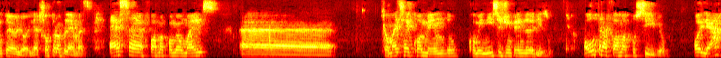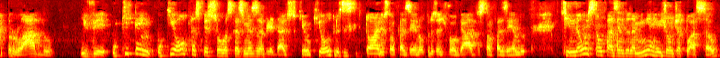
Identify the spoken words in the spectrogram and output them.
Então, ele olhou, ele achou problemas. Essa é a forma como eu mais. É, que eu mais recomendo como início de empreendedorismo. Outra forma possível, olhar para o lado e ver o que tem, o que outras pessoas com as mesmas habilidades que eu, o que outros escritórios estão fazendo, outros advogados estão fazendo, que não estão fazendo na minha região de atuação,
